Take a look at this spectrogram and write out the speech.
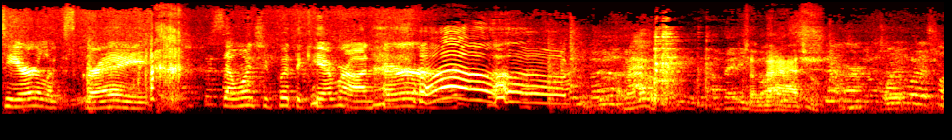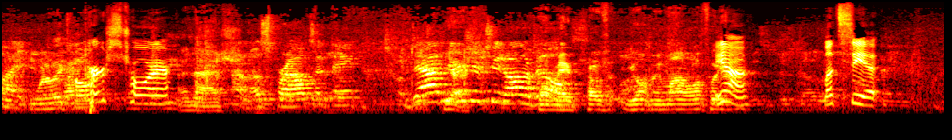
Ciara looks great. Someone should put the camera on her. Oh! It's a mash. What do they call Purse tour. A nash. I don't know, Sprouts, I think. Dad, here's your two dollar You want me bill. prof- you want me to model it for you? Yeah. Let's see it.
